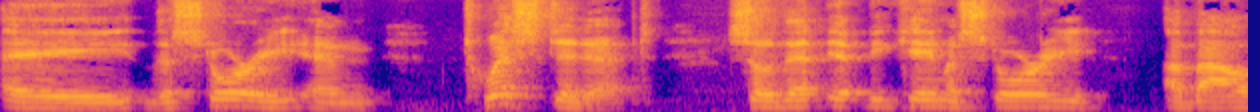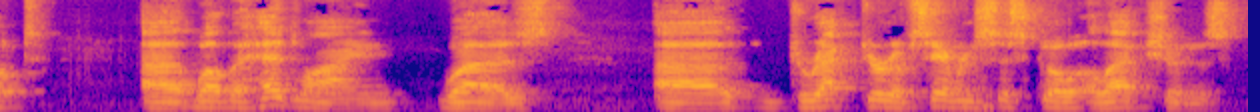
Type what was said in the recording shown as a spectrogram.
a the story and twisted it so that it became a story about. Uh, well, the headline was uh, "Director of San Francisco Elections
